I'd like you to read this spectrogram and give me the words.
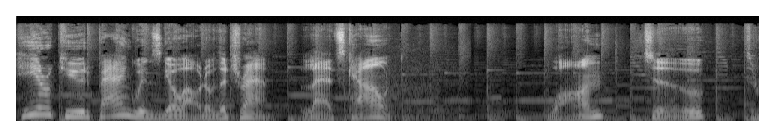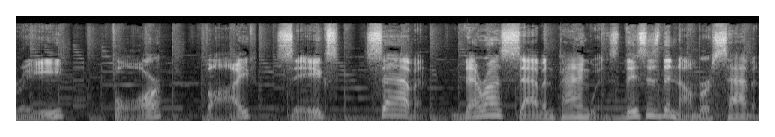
Here cute penguins go out of the tram. Let's count. One, two, three, four, five, six, seven. There are seven penguins. This is the number seven.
